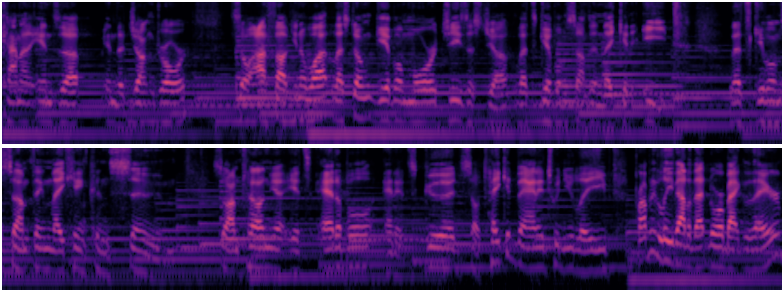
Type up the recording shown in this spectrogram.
kind of ends up in the junk drawer. So I thought, you know what? Let's don't give them more Jesus junk. Let's give them something they can eat. Let's give them something they can consume. So I'm telling you, it's edible and it's good. So take advantage when you leave. Probably leave out of that door back there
